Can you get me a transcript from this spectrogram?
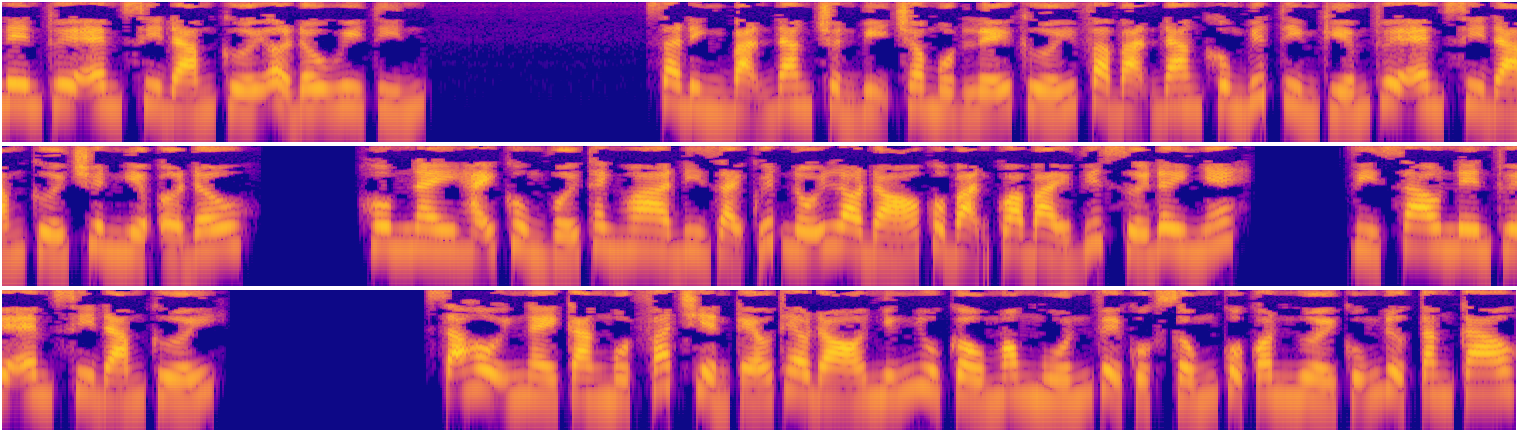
Nên thuê MC đám cưới ở đâu uy tín? Gia đình bạn đang chuẩn bị cho một lễ cưới và bạn đang không biết tìm kiếm thuê MC đám cưới chuyên nghiệp ở đâu. Hôm nay hãy cùng với Thanh Hoa đi giải quyết nỗi lo đó của bạn qua bài viết dưới đây nhé. Vì sao nên thuê MC đám cưới? Xã hội ngày càng một phát triển kéo theo đó những nhu cầu mong muốn về cuộc sống của con người cũng được tăng cao.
